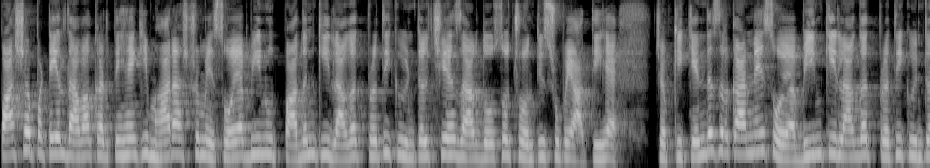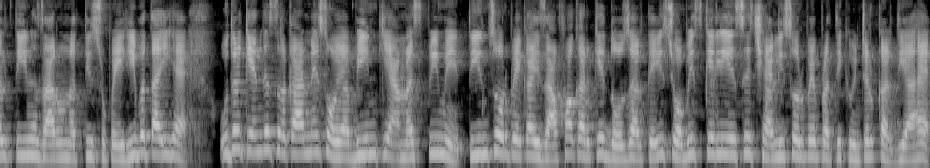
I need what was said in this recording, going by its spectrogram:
पाशा पटेल दावा करते हैं कि महाराष्ट्र में सोयाबीन उत्पादन की लागत प्रति क्विंटल छह हज़ार दो सौ चौंतीस रुपये आती है, जबकि केंद्र सरकार ने सोयाबीन की लागत प्रति क्विंटल तीन हज़ार उनतीस रुपये ही बताई है। उधर केंद्र सरकार ने सोयाबीन की एमएसपी में तीन सौ रुपये का इजाफा करके दो हज़ार तेईस चौबीस के लिए इसे छियालीस सौ रुपये प्रति क्विंटल कर दिया है।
